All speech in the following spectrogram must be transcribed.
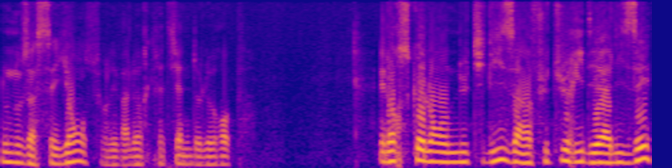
nous nous asseyons sur les valeurs chrétiennes de l'Europe. Et lorsque l'on utilise un futur idéalisé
